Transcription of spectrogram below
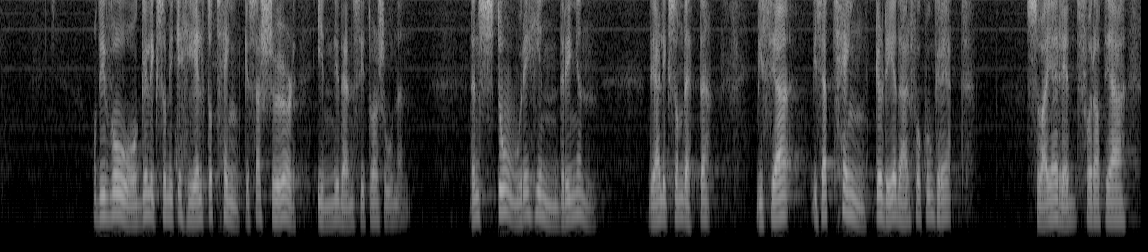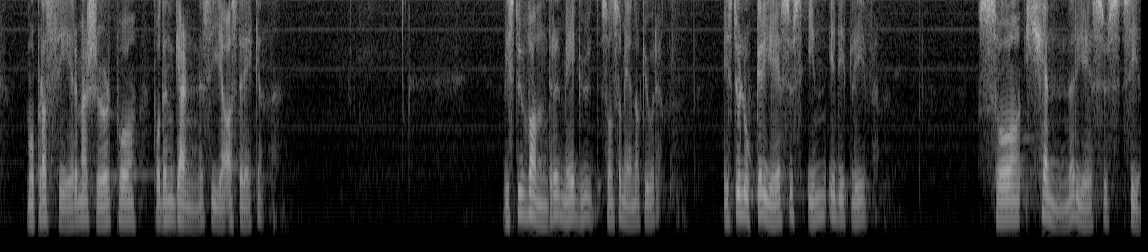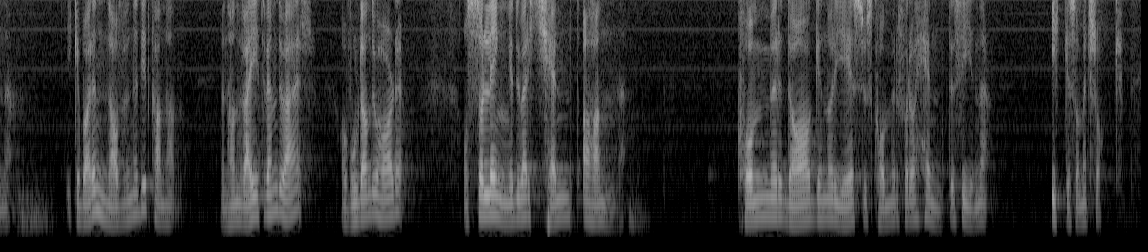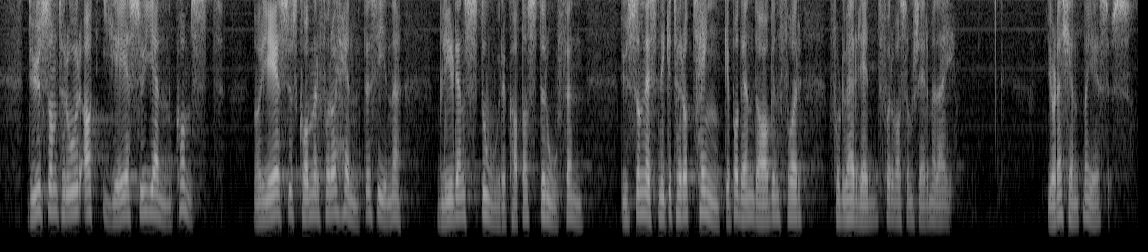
Og de våger liksom ikke helt å tenke seg sjøl inn i den situasjonen. Den store hindringen, det er liksom dette. Hvis jeg, hvis jeg tenker det der for konkret, så er jeg redd for at jeg må plassere meg sjøl på, på den gærne sida av streken. Hvis du vandrer med Gud, sånn som Enok gjorde, hvis du lukker Jesus inn i ditt liv, så kjenner Jesus sine. Ikke bare navnet ditt kan han, men han veit hvem du er, og hvordan du har det. Og så lenge du er kjent av Han, kommer dagen når Jesus kommer for å hente sine, ikke som et sjokk. Du som tror at Jesu gjenkomst, når Jesus kommer for å hente sine, blir den store katastrofen. Du som nesten ikke tør å tenke på den dagen, for, for du er redd for hva som skjer med deg. Gjør deg kjent med Jesus.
